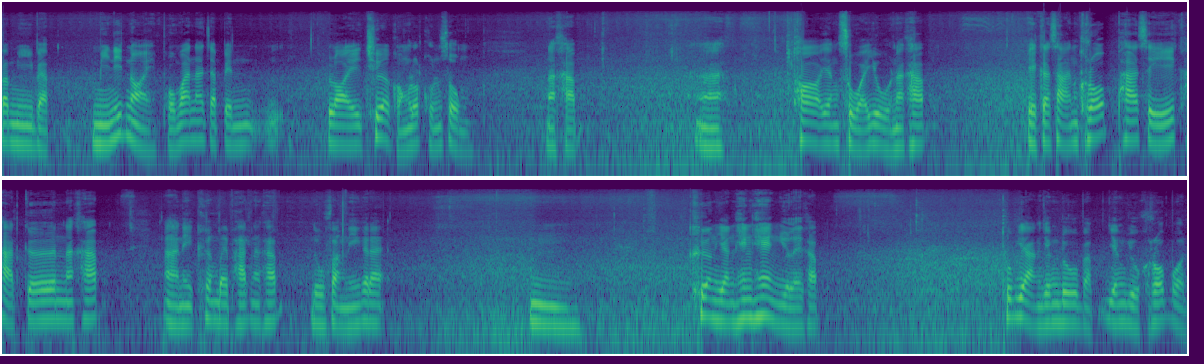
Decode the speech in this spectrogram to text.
ก็มีแบบมีนิดหน่อย ผมว่าน่าจะเป็นรอยเชือกของรถขนส่ง นะครับท่อยังสวยอยู่นะครับ เอกสารครบภาษีขาดเกินนะครับอ่านี่เครื่องใบพัดนะครับ ดูฝั่งนี้ก็ได้อืมเครื่องยังแห้งๆอยู่เลยครับ ทุกอย่างยังดูแบบยังอยู่ครบหมด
